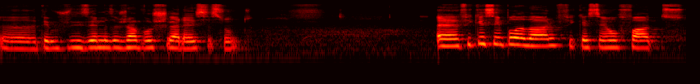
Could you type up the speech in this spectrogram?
uh, devo-vos dizer, mas eu já vou chegar a esse assunto. Uh, fiquei sem paladar, fiquei sem olfato,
